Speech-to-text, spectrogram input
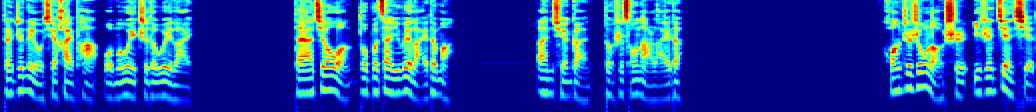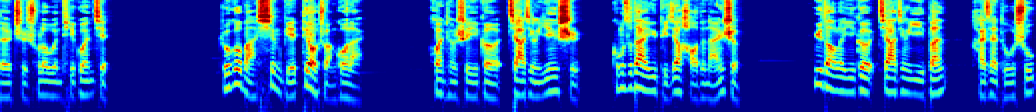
但真的有些害怕我们未知的未来。大家交往都不在意未来的吗？安全感都是从哪来的？黄志忠老师一针见血地指出了问题关键。如果把性别调转过来，换成是一个家境殷实、工作待遇比较好的男生，遇到了一个家境一般、还在读书、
